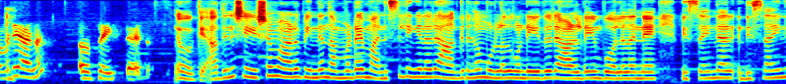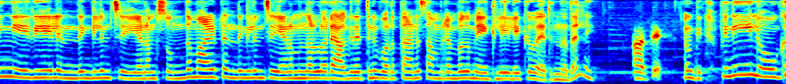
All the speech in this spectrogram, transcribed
അവിടെയാണ് പ്ലേസ്ഡ് ആയത്. ഓക്കെ അതിനുശേഷമാണ് പിന്നെ നമ്മുടെ മനസ്സിൽ ഇങ്ങനെ ഒരു ആഗ്രഹം ഉള്ളത് കൊണ്ട് ഏതൊരാളുടെയും പോലെ തന്നെ ഡിസൈനർ ഡിസൈനിങ് ഏരിയയിൽ എന്തെങ്കിലും ചെയ്യണം സ്വന്തമായിട്ട് എന്തെങ്കിലും ചെയ്യണം എന്നുള്ള ഒരു ആഗ്രഹത്തിന് പുറത്താണ് സംരംഭക മേഖലയിലേക്ക് വരുന്നത് അല്ലേ? അതെ. ഓക്കെ പിന്നെ ഈ ലോക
